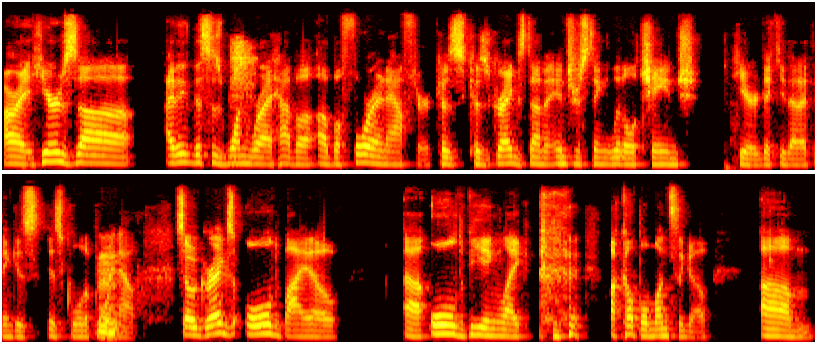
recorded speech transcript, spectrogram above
All right here's uh I think this is one where I have a, a before and after because because Greg's done an interesting little change here, Dickie, that I think is is cool to point mm. out. So Greg's old bio, uh, old being like a couple months ago, um,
